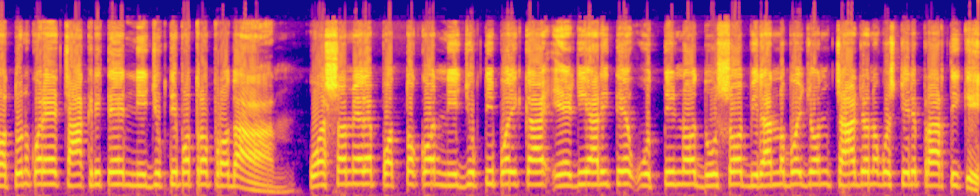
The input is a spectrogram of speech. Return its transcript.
নতুন করে চাকরিতে নিযুক্তিপত্র প্রদান। অসমের প্রত্যক্ষ নিযুক্তি পরীক্ষা এডিআরিতে উত্তীর্ণ দুশো বিরানব্বই জন চা জনগোষ্ঠীর প্রার্থীকে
